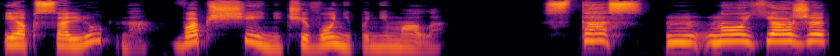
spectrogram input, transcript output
и абсолютно вообще ничего не понимала. «Стас, но я же...»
